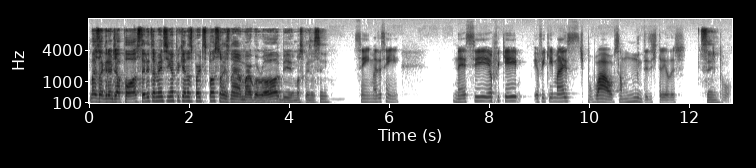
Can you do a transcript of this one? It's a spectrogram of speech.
Mas a grande aposta, ele também tinha pequenas participações, né? A Margot Robbie, umas coisas assim. Sim, mas assim. Nesse eu fiquei eu fiquei mais, tipo, uau, são muitas estrelas. Sim. Tipo,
